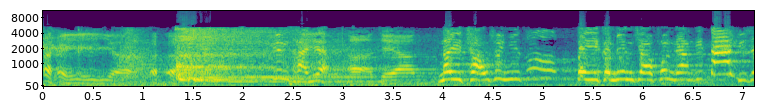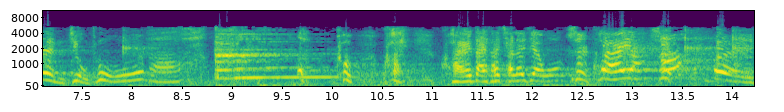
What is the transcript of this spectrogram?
哎呀。禀太爷，啊，讲那一跳水女子被一个名叫冯亮的大渔人救出。啊，快快快带他前来见我。是，快呀！是。哎，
